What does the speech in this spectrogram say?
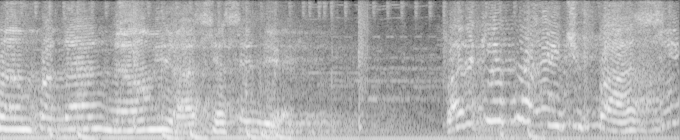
lâmpada não irá se acender. Para que a corrente passe,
